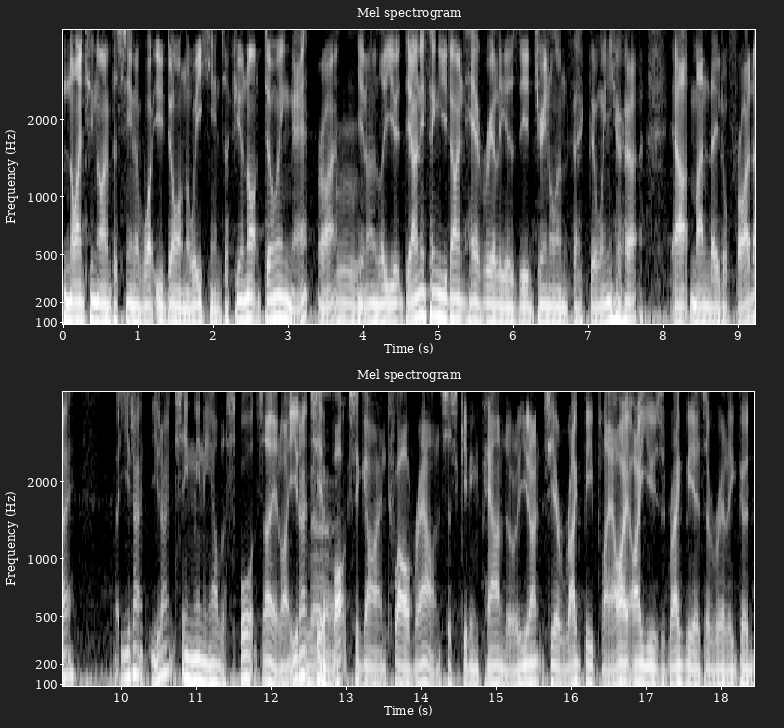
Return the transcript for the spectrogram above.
ninety nine percent of what you do on the weekends. If you're not doing that, right, you know, like you, the only thing you don't have really is the adrenaline factor when you're out- Monday till Friday. But you don't you don't see many other sports, eh? Like you don't see a boxer going twelve rounds just getting pounded, or you don't see a rugby player. I, I use rugby as a really good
